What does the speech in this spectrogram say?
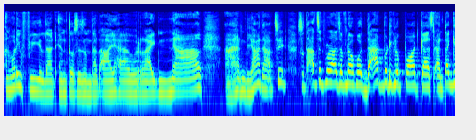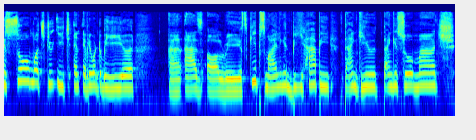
And what do you feel that enthusiasm that i have right now and yeah that's it. So that's it for as of now for that particular podcast. And thank you so much to each and everyone to be here. And as always keep smiling and be happy. Thank you. Thank you so much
